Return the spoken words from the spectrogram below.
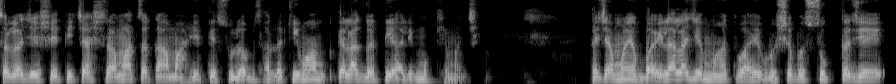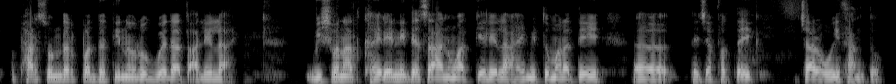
सगळं जे शेतीच्या श्रमाचं काम आहे ते सुलभ झालं किंवा त्याला गती आली मुख्य म्हणजे. त्याच्यामुळे बैलाला जे महत्त्व आहे वृषभ सुक्त जे फार सुंदर पद्धतीनं ऋग्वेदात आलेलं आहे. विश्वनाथ खैरेंनी त्याचा अनुवाद केलेला आहे. मी तुम्हाला ते त्याच्या फक्त एक चार ओळी सांगतो.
